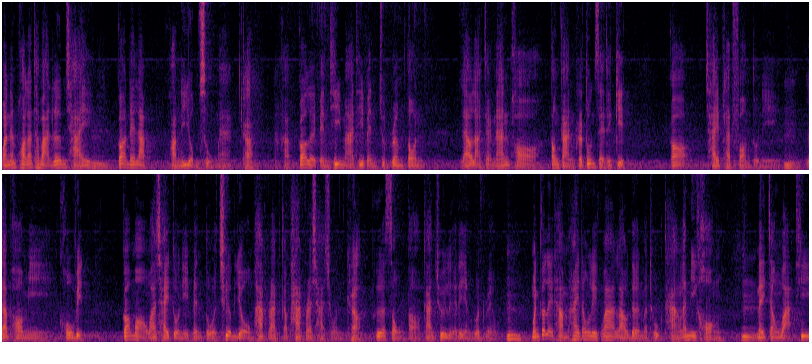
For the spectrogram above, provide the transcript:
วันนั้นพอรัฐบาลเริ่มใช้ก็ได้รับความนิยมสูงมาก ครับ นะครับก็เลยเป็นที่มาที่เป็นจุดเริ่มต้น แล้วหลังจากนั้นพอต้องการกระตุ้นเศรษฐกิจ ก็ใช้แพลตฟอร์มตัวนี้และพอมีโควิด ก็มองว่าใช้ตัวนี้เป็นตัวเชื่อมโยงภาครัฐกับภาคประชาชนครับเพื่อส่งต่อการช่วยเหลือได้อย่างรวดเร็ว มันก็เลยทำให้ต้องเรียกว่าเราเดินมาถูกทางและมีของอืมในจังหวะที่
